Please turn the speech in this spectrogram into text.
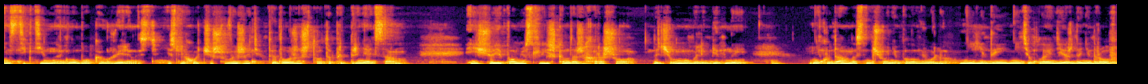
инстинктивная глубокая уверенность. Если хочешь выжить, ты должен что-то предпринять сам. И еще я помню слишком даже хорошо, до чего мы были бедны. Никуда у нас ничего не было в волю. Ни еды, ни теплой одежды, ни дров.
